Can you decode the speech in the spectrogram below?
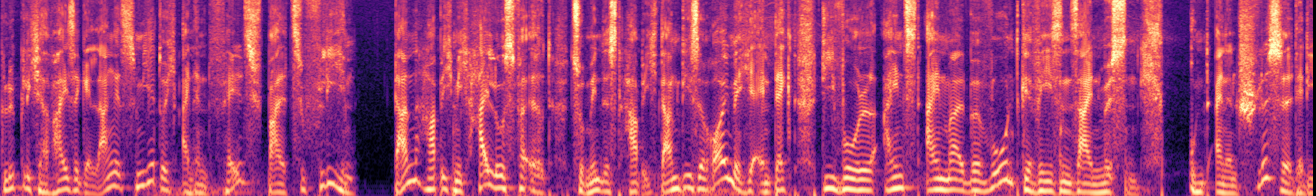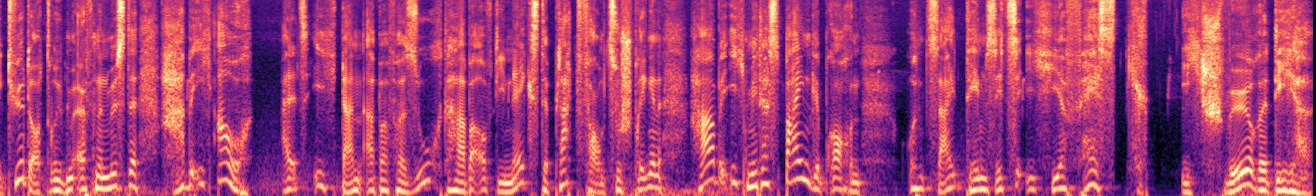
Glücklicherweise gelang es mir, durch einen Felsspalt zu fliehen. Dann habe ich mich heillos verirrt. Zumindest habe ich dann diese Räume hier entdeckt, die wohl einst einmal bewohnt gewesen sein müssen. Und einen Schlüssel, der die Tür dort drüben öffnen müsste, habe ich auch. Als ich dann aber versucht habe, auf die nächste Plattform zu springen, habe ich mir das Bein gebrochen. Und seitdem sitze ich hier fest. Ich schwöre dir,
